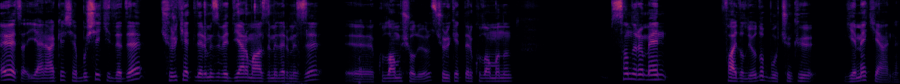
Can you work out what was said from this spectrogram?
Evet yani arkadaşlar bu şekilde de çürük etlerimizi ve diğer malzemelerimizi e, kullanmış oluyoruz. Çürük etleri kullanmanın sanırım en faydalı yolu bu çünkü yemek yani.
